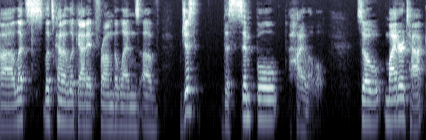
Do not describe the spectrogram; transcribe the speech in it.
uh, let's let's kind of look at it from the lens of just the simple high level. So MITRE ATT&CK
